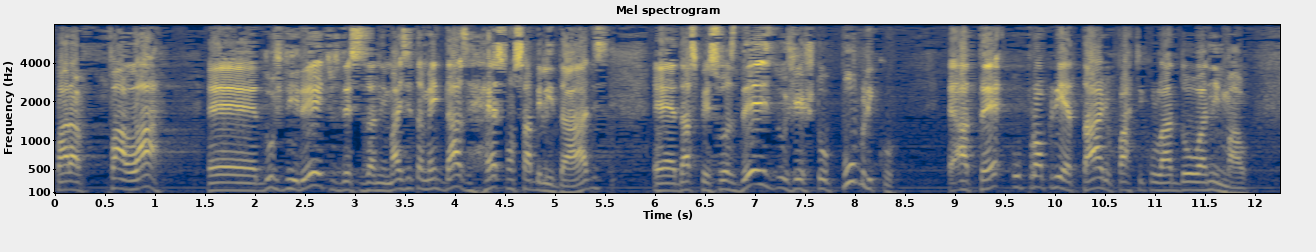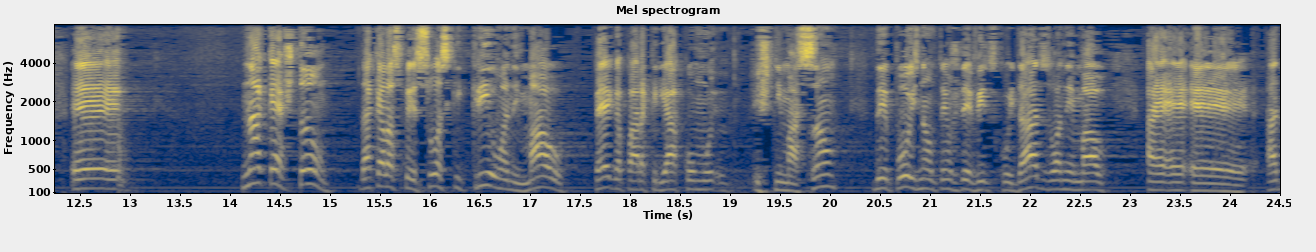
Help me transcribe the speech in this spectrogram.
para falar é, dos direitos desses animais e também das responsabilidades é, das pessoas, desde o gestor público é, até o proprietário particular do animal. É, na questão daquelas pessoas que criam animal, pega para criar como estimação, depois não tem os devidos cuidados, o animal é, é, é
